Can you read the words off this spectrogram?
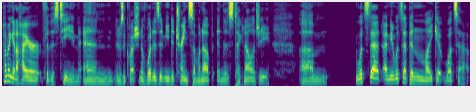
How am I going to hire for this team? And there's a question of what does it mean to train someone up in this technology? Um, what's that? I mean, what's that been like at WhatsApp?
